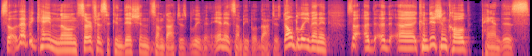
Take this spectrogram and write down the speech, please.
So that became known, surface a condition. Some doctors believe in it, some people, doctors don't believe in it. So a, a, a condition called PANDAS.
